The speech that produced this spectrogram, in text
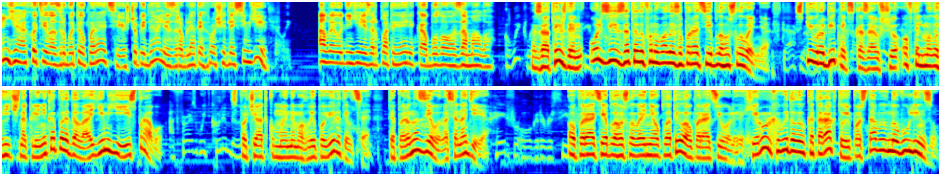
Я хотіла зробити операцію, щоб і далі заробляти гроші для сім'ї, але однієї зарплати Еріка було замало. За тиждень Ользі зателефонували з операції благословення. Співробітник сказав, що офтальмологічна клініка передала їм її справу. Спочатку ми не могли повірити в це. Тепер у нас з'явилася надія. Операція благословення оплатила операцію Ольги. Хірург видалив катаракту і поставив нову лінзу.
